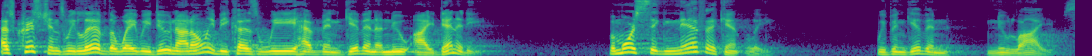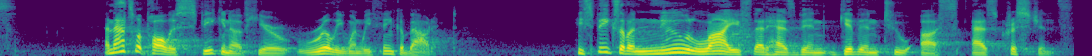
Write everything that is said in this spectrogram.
As Christians, we live the way we do not only because we have been given a new identity, but more significantly, we've been given new lives. And that's what Paul is speaking of here, really, when we think about it. He speaks of a new life that has been given to us as Christians.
